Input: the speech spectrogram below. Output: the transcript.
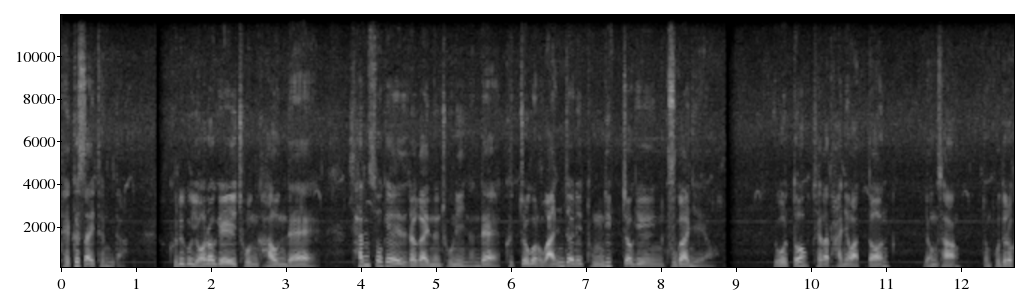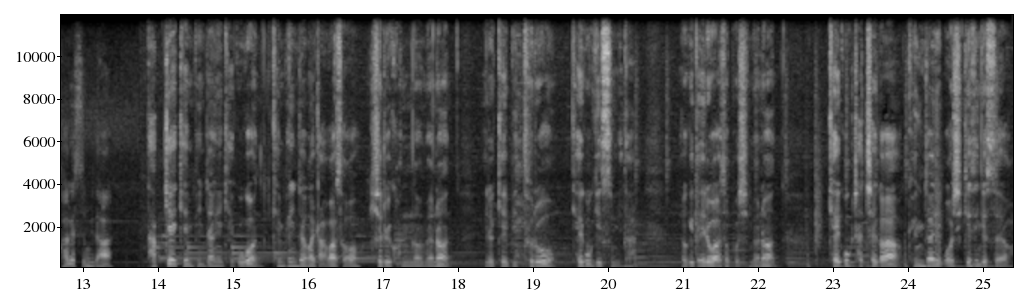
데크 사이트입니다. 그리고 여러 개의 존 가운데 산속에 들어가 있는 존이 있는데 그쪽은 완전히 독립적인 구간이에요. 이것도 제가 다녀왔던 영상 좀 보도록 하겠습니다 답게 캠핑장의 계곡은 캠핑장을 나와서 길을 건너면은 이렇게 밑으로 계곡이 있습니다. 여기 내려와서 보시면은 계곡 자체가 굉장히 멋있게 생겼어요.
